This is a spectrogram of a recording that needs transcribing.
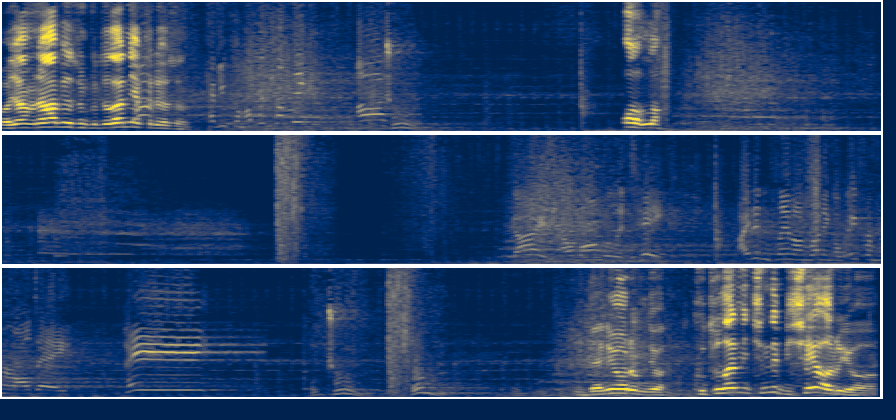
Hocam ne yapıyorsun? Kutuları niye kırıyorsun? Have I didn't plan on running away from her all day. Hey! I'm trying. I'm Deniyorum diyor. Kutuların içinde bir şey arıyor.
